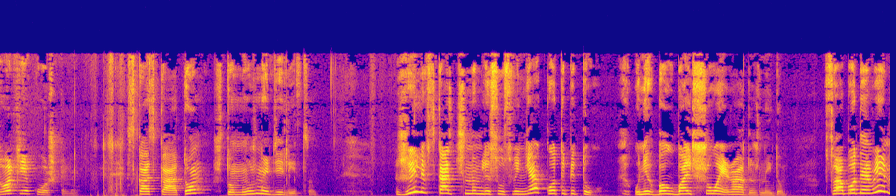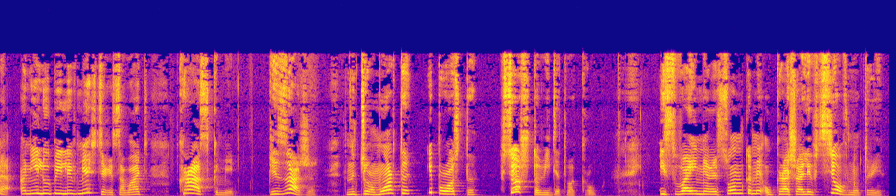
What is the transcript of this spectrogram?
Софья Кошкина. Сказка о том, что нужно делиться. Жили в сказочном лесу свинья, кот и петух. У них был большой радужный дом. В свободное время они любили вместе рисовать красками пейзажи, натюрморты и просто все, что видят вокруг. И своими рисунками украшали все внутри –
